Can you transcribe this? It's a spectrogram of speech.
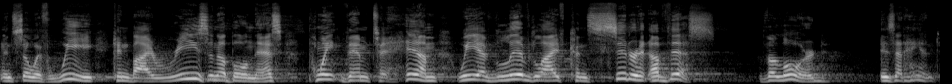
And so if we can, by reasonableness, point them to Him, we have lived life considerate of this the Lord is at hand.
